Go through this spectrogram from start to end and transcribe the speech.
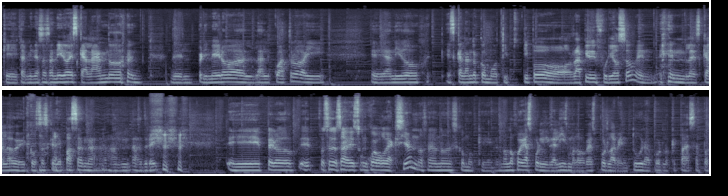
Que también esas han ido escalando del primero al 4. Ahí eh, han ido escalando como tip- tipo rápido y furioso en, en la escala de cosas que le pasan a, a- a Drake. Eh, pero, eh, pues, o sea, es un juego de acción, o sea, no es como que no lo juegas por el realismo, lo juegas por la aventura, por lo que pasa, por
